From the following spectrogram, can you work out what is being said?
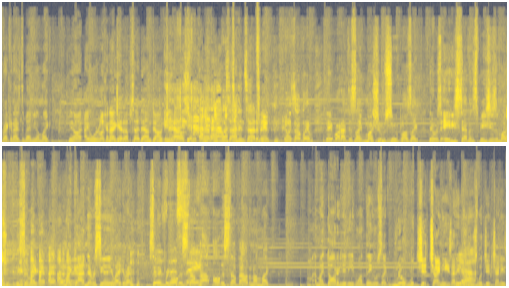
recognize the menu. I'm like, you know, I order like. Can I get of- upside down donkey house with a pound sign inside of it? Dude, it was unbelievable. They brought out this like mushroom soup. I was like, there was 87 species of mushrooms in this soup. Like, oh my god, I've never seen anything like it. Right? So they bring all this this stuff out, all this stuff out, and I'm like. My daughter didn't eat one thing. It was like real legit Chinese. I didn't know it was legit Chinese.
